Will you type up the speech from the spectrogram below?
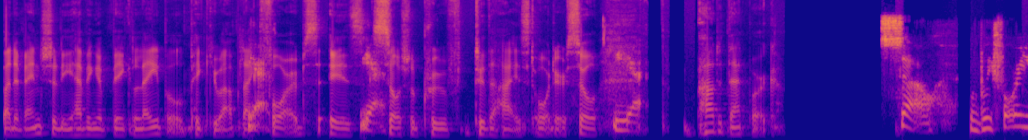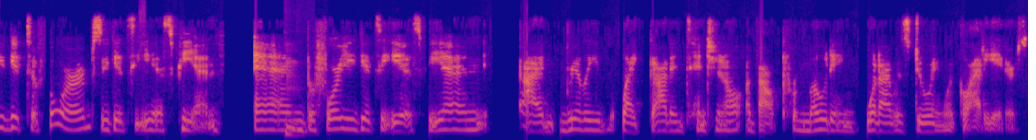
But eventually, having a big label pick you up like yes. Forbes is yes. social proof to the highest order. So, yeah. how did that work? So, before you get to Forbes, you get to ESPN. And hmm. before you get to ESPN, I really like got intentional about promoting what I was doing with gladiators.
